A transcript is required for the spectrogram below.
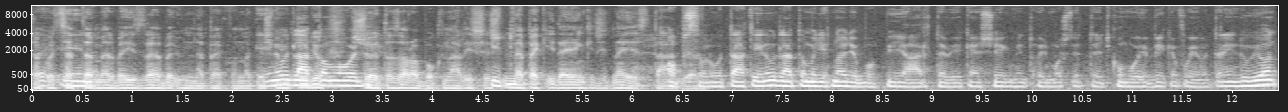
Csak hogy szeptemberben Izraelben ünnepek vannak, és én úgy tudjuk, látom, hogy... sőt az araboknál is, és itt... ünnepek idején kicsit nehéz tárgyalni. Abszolút, tehát én úgy látom, hogy itt nagyobb a PR tevékenység, mint hogy most itt egy komoly béke folyamat elinduljon.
